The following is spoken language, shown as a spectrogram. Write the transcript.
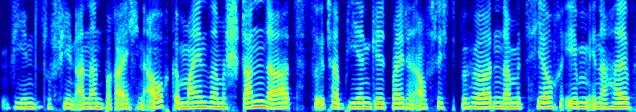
wie in so vielen anderen Bereichen auch gemeinsame Standards zu etablieren gilt bei den Aufsichtsbehörden, damit es hier auch eben innerhalb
